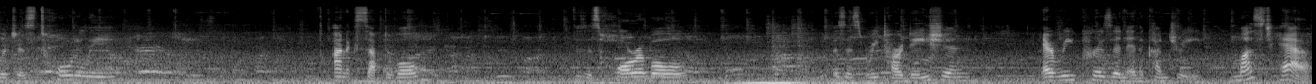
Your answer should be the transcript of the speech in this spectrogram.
which is totally unacceptable. This is horrible. This is retardation every prison in the country must have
